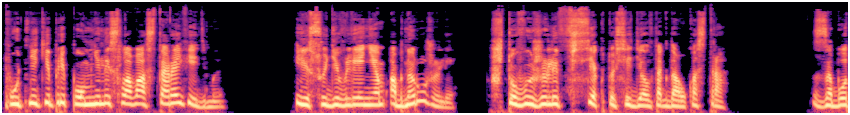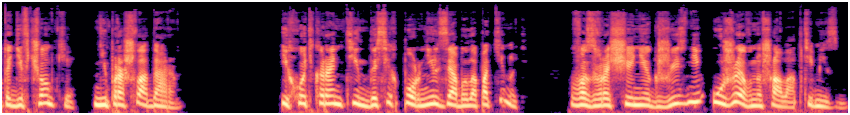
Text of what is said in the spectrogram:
путники припомнили слова старой ведьмы и с удивлением обнаружили, что выжили все, кто сидел тогда у костра. Забота девчонки не прошла даром. И хоть карантин до сих пор нельзя было покинуть, возвращение к жизни уже внушало оптимизм.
